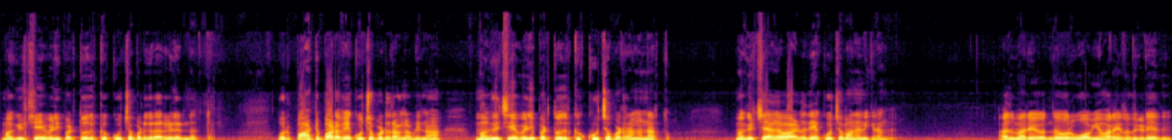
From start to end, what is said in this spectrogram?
மகிழ்ச்சியை வெளிப்படுத்துவதற்கு கூச்சப்படுகிறார்கள் என்று அர்த்தம். ஒரு பாட்டு பாடவே கூச்சப்படுறாங்க அப்படின்னா மகிழ்ச்சியை வெளிப்படுத்துவதற்கு கூச்சப்படுறாங்கன்னு அர்த்தம். மகிழ்ச்சியாக வாழ்வதே கூச்சமாக நினைக்கிறாங்க. அது மாதிரி வந்து ஒரு ஓவியம் வரைகிறது கிடையாது.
